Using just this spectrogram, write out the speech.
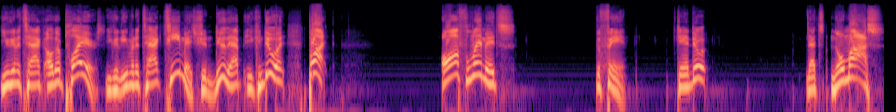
You can attack other players. You can even attack teammates. You shouldn't do that, but you can do it. But off limits the fan. Can't do it. That's no mas.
